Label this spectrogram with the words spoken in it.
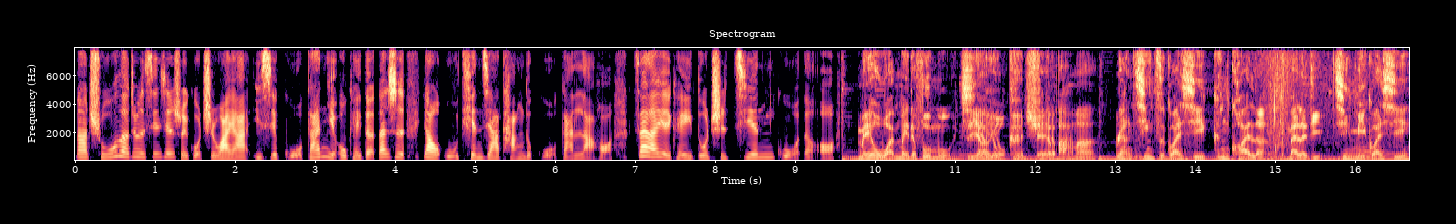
那除了就是新鲜水果之外啊，一些果干也 OK 的，但是要无添加糖的果干啦哈。再来也可以多吃坚果的哦。没有完美的父母，只要有肯学的爸妈，让亲子关系更快乐。Melody 亲密关系。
